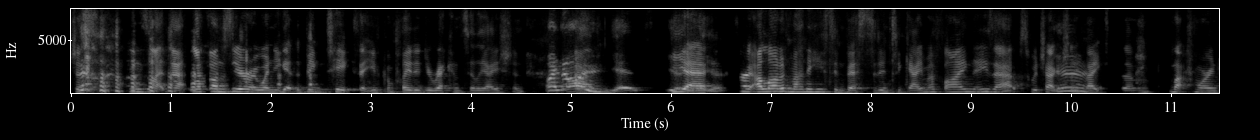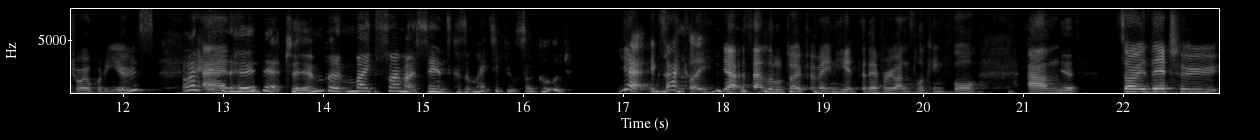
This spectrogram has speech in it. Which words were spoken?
just things like that. Like on Xero, when you get the big tick that you've completed your reconciliation. I know. Um, yes. Yeah, yeah. yeah, So a lot of money is invested into gamifying these apps, which actually yeah. makes them much more enjoyable to use. I hadn't and, heard that term, but it makes so much sense because it makes you feel so good. Yeah, exactly. yeah, it's that little dopamine hit that everyone's looking for. Um, yeah. So they're two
